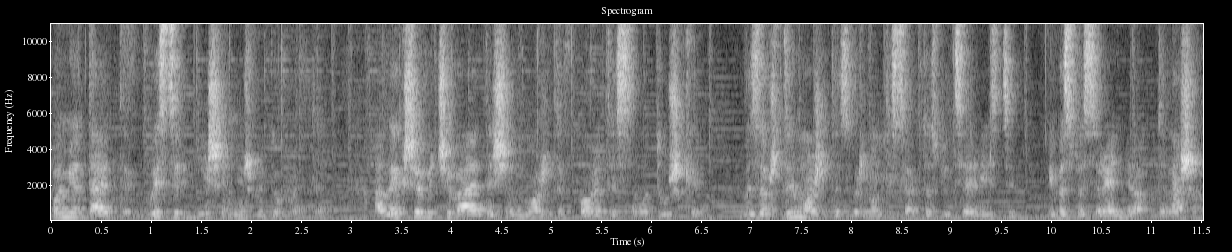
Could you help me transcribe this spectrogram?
Пам'ятайте, ви сильніше, ніж ви думаєте. Але якщо відчуваєте, що не можете впоратись самотужки, ви завжди можете звернутися до спеціалістів і безпосередньо до нашого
